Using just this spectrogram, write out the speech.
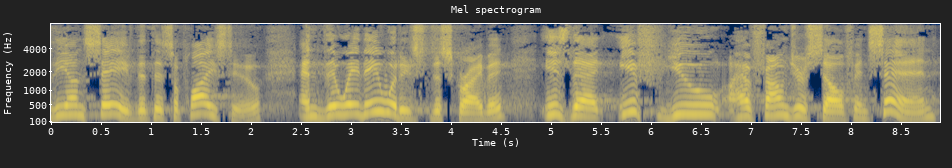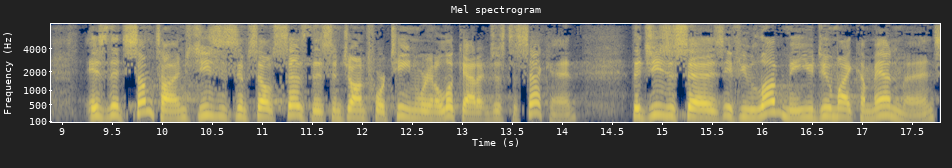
the unsaved that this applies to. And the way they would describe it is that if you have found yourself in sin, is that sometimes Jesus himself says this in John 14. We're going to look at it in just a second. That Jesus says, If you love me, you do my commandments,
